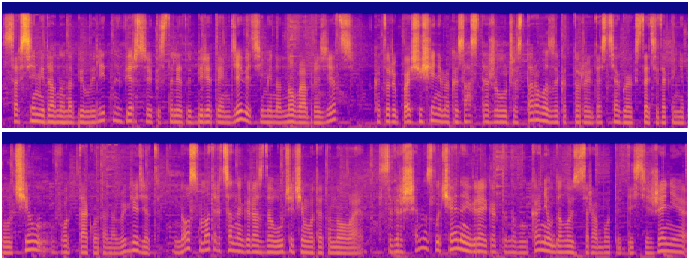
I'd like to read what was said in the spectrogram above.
Совсем недавно набил элитную версию пистолета Beretta M9, именно новый образец который по ощущениям оказался даже лучше старого, за который достягу я, кстати, так и не получил. Вот так вот она выглядит. Но смотрится она гораздо лучше, чем вот эта новая. Совершенно случайно, играя как-то на вулкане, удалось заработать достижение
